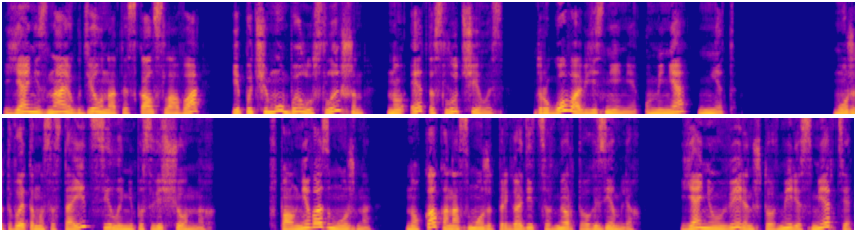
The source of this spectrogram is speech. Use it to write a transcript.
Я не знаю, где он отыскал слова и почему был услышан, но это случилось. Другого объяснения у меня нет. Может, в этом и состоит сила непосвященных? Вполне возможно. Но как она сможет пригодиться в мертвых землях? Я не уверен, что в мире смерти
